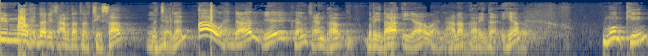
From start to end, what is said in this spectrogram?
إما وحدة اللي تعرضت للاغتصاب مثلا أو وحدة اللي كانت عندها رضائية واحد العلاقة رضائية. ممكن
